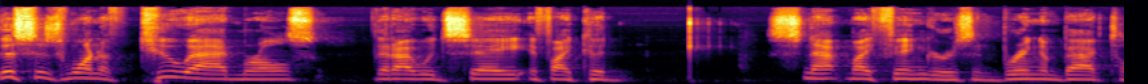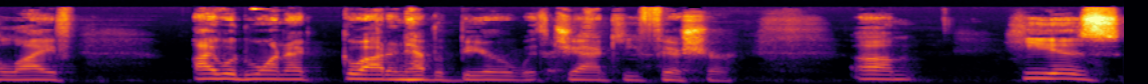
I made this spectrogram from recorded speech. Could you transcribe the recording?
this is one of two admirals that I would say, if I could snap my fingers and bring him back to life, I would want to go out and have a beer with Jackie Fisher. Um, he is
